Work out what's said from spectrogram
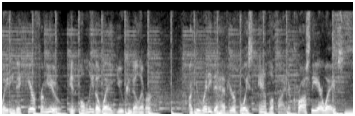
waiting to hear from you in only the way you can deliver? Are you ready to have your voice amplified across the airwaves?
